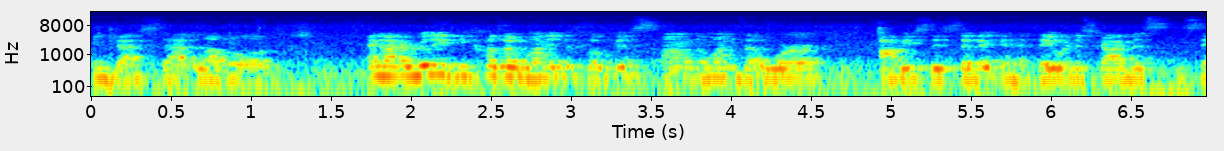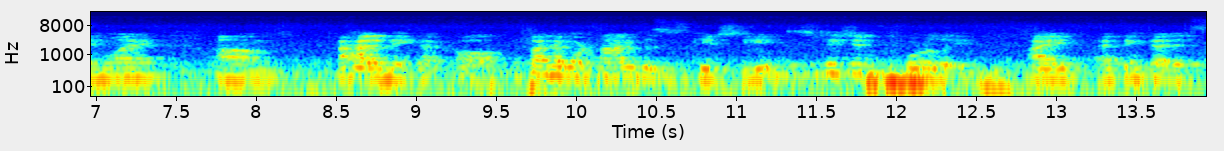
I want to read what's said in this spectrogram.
invest that level of, and I really, because I wanted to focus on the ones that were obviously civic and that they were described as the same way, um, I had to make that call. If I had more time, if this was a PhD dissertation, totally. I, I think that is,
